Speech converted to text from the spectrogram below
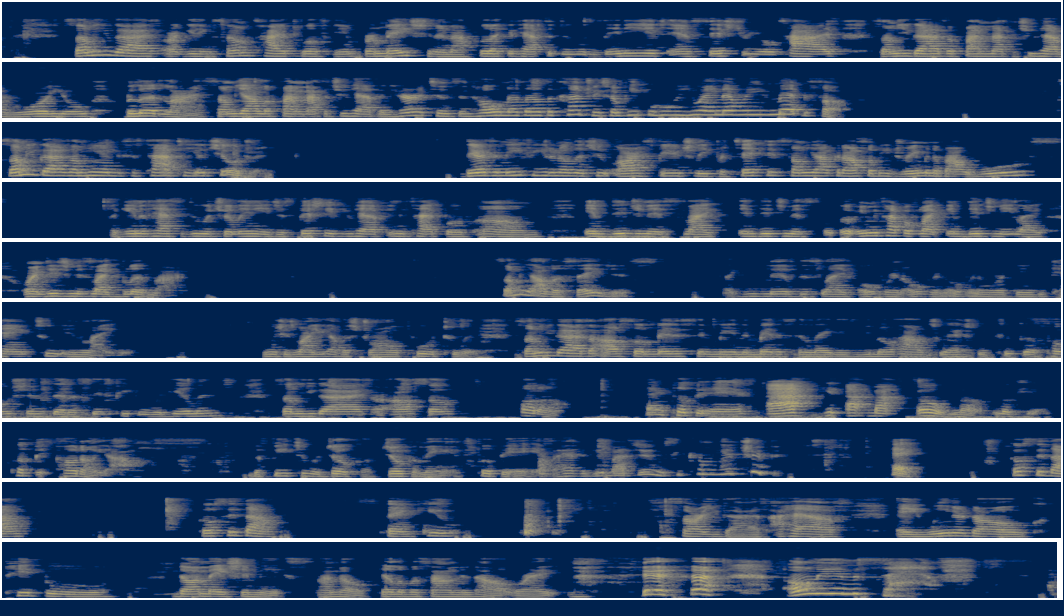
Some of you guys are getting some type of information, and I feel like it has to do with lineage, ancestral ties. Some of you guys are finding out that you have royal bloodlines. Some y'all are finding out that you have inheritance in whole nother other countries from people who you ain't never even met before. Some of you guys, I'm hearing this is tied to your children. There's a need for you to know that you are spiritually protected. Some y'all could also be dreaming about wolves. Again, it has to do with your lineage, especially if you have any type of um indigenous like indigenous or any type of like indigenous like or indigenous like bloodline. Some of y'all are sages. Like you lived this life over and over and over and over again. You came enlightened which is why you have a strong pull to it. Some of you guys are also medicine men and medicine ladies. You know how to actually cook up potions that assist people with healing. Some of you guys are also, hold on. Hey, puppet ass. I get out my, oh no, look here. Puppet, hold on, y'all. The feature with Joker, Joker man, puppet ass. I had to get my juice. He coming here tripping. Hey, go sit down. Go sit down. Thank you. Sorry, you guys. I have a wiener dog pit bull Dalmatian mix. I know, hell of a sounding dog, right? Only in the South.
